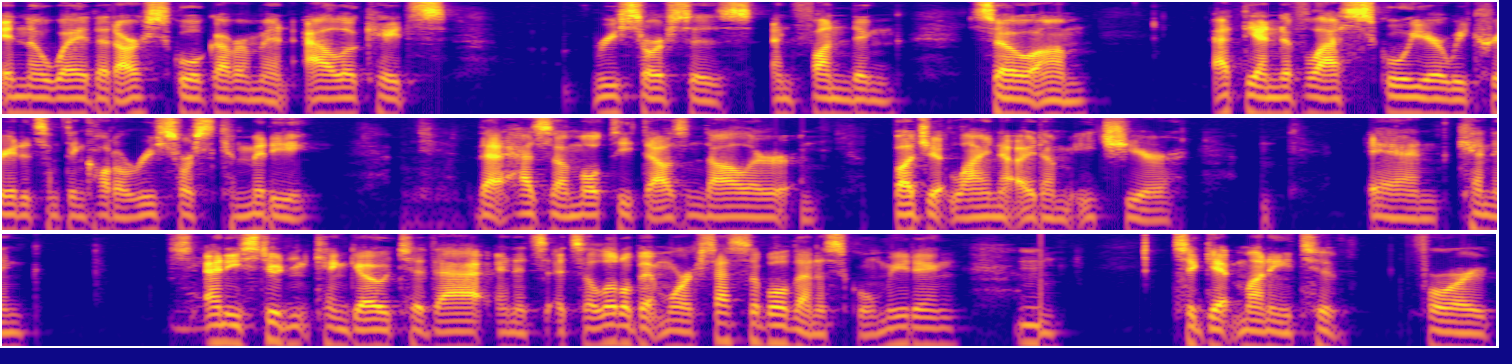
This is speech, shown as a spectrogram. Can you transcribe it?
in the way that our school government allocates resources and funding. So, um, at the end of last school year, we created something called a resource committee that has a multi thousand dollar budget line item each year, and can any student can go to that, and it's it's a little bit more accessible than a school meeting Mm. To get money to for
